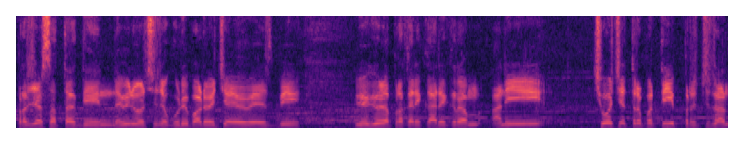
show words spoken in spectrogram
प्रजासत्ताक दिन नवीन वर्षाच्या गुढीपाडव्याच्या वेळेस बी वेगवेगळ्या प्रकारे कार्यक्रम आणि शिवछत्रपती प्रतिष्ठान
